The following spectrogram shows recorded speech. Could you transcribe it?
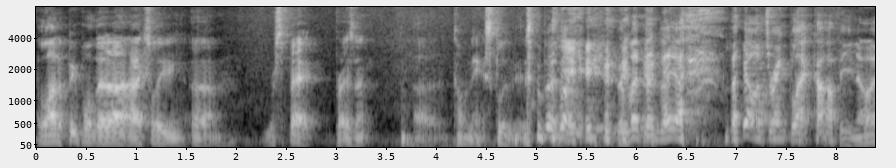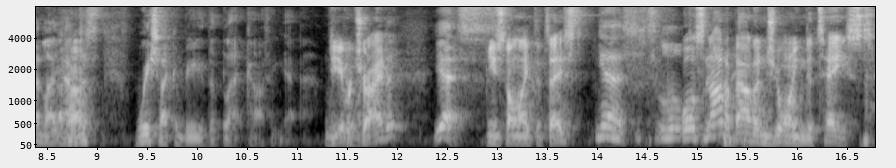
a lot of people that I actually uh, respect present uh, company excluded. but like, but they, they all drink black coffee, you know, and like I Uh-huh. just wish I could be the black coffee guy. Do you ever tried it? Yes. You just don't like the taste? yeah, it's just a little. Well, it's not about enjoying the taste.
